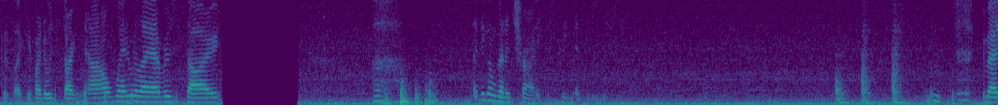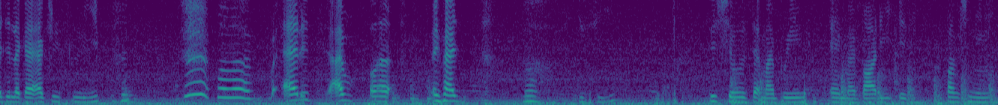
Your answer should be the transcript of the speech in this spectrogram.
Because, like, if I don't start now, when will I ever start? I think I'm gonna try to sleep at least. Imagine like I actually sleep while I'm edit. I'm uh, imagine. you see, this shows that my brain and my body is functioning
